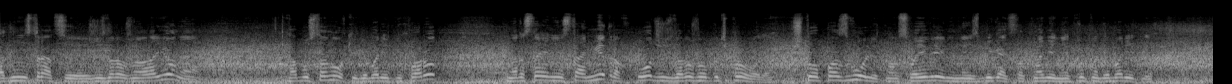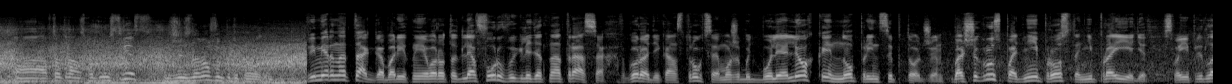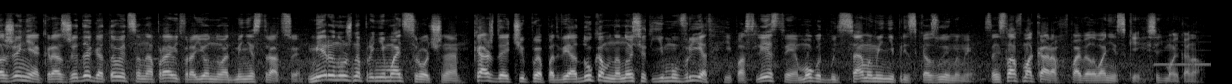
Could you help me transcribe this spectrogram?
администрации железнодорожного района об установке габаритных ворот на расстоянии 100 метров от железнодорожного путепровода, что позволит нам своевременно избегать столкновения крупногабаритных автотранспортных средств с железнодорожным путепроводом. Примерно так габаритные ворота для фур выглядят на трассах. В городе конструкция может быть более легкой, но принцип тот же. Большой груз под ней просто не проедет. Свои предложения КрасЖД готовится направить в районную администрацию. Меры нужно принимать срочно. Каждое ЧП под виадуком наносит ему вред, и последствия могут быть самыми непредсказуемыми. Станислав Макаров, Павел Иваницкий, Седьмой канал.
